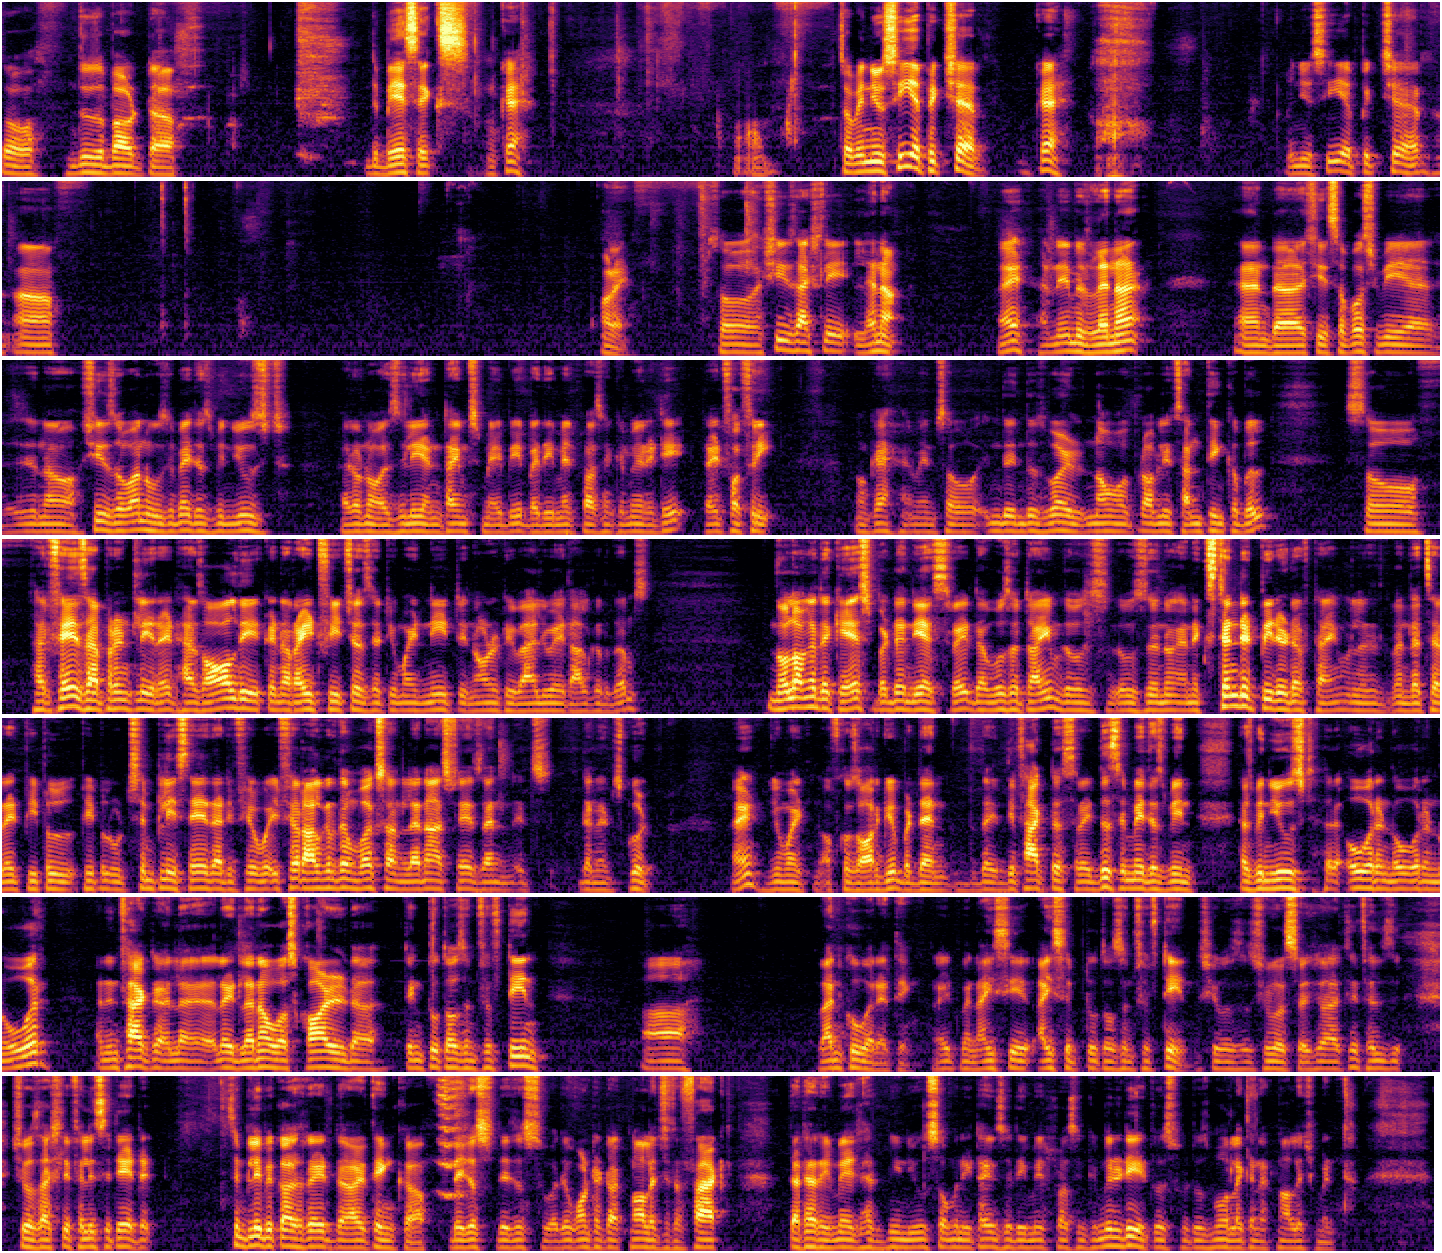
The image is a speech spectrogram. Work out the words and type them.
So, this is about uh, the basics, okay. Um, so, when you see a picture, okay, when you see a picture, uh, all right. So, she is actually Lena, right? Her name is Lena, and uh, she is supposed to be, a, you know, she is the one whose image has been used, I don't know, a zillion times maybe by the image processing community, right, for free. Okay, I mean, so in, the, in this world now, probably it's unthinkable. So, her face apparently, right, has all the kind of right features that you might need in order to evaluate algorithms. No longer the case but then yes right there was a time there was there was you know an extended period of time when, let's say right people people would simply say that if your if your algorithm works on lena's face then it's then it's good right? You might of course argue but then the, the fact is right this image has been has been used over and over and over and in fact uh, right lena was called uh, i think 2015 uh, Vancouver, I think, right? When IC, ICIP 2015, she was she was she was actually she was actually felicitated simply because right i think uh, they just they just they wanted to acknowledge the fact that her image had been used so many times in the image processing community. It was it was more like an acknowledgement.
